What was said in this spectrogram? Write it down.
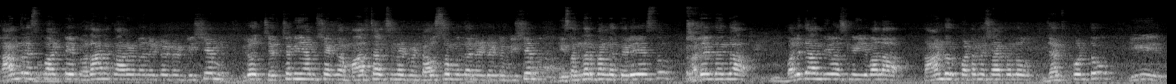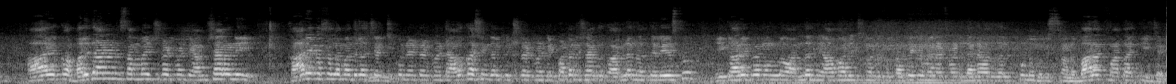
కాంగ్రెస్ పార్టీ ప్రధాన కారణం అనేటటువంటి విషయం ఈరోజు చర్చనీయాంశంగా మార్చాల్సినటువంటి అవసరం ఉందనేటువంటి విషయం ఈ సందర్భంగా తెలియజేస్తూ అదేవిధంగా బలిదాన్ దివస్ని ఇవాళ తాండూరు పట్టణ శాఖలో జరుపుకుంటూ ఈ ఆ యొక్క బలిదానానికి సంబంధించినటువంటి అంశాలని కార్యకర్తల మధ్యలో చర్చించుకునేటటువంటి అవకాశం కల్పించినటువంటి పట్టణ శాఖకు అభినందనలు తెలియజేస్తూ ఈ కార్యక్రమంలో అందరినీ ఆహ్వానించినందుకు ప్రత్యేకమైనటువంటి ధన్యవాదాలు తెలుపుకుంటూ ముగిస్తున్నాను. భారత్ మాతాకి జై.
